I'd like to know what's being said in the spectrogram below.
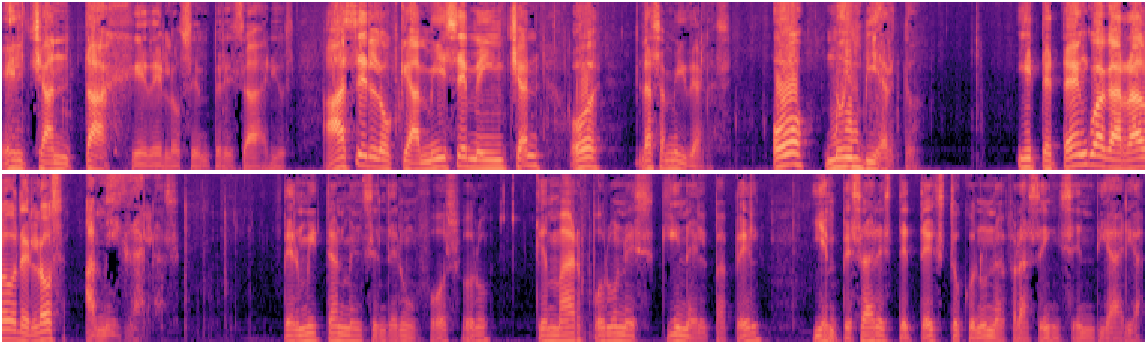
El chantaje de los empresarios hace lo que a mí se me hinchan o las amígdalas. O no invierto. Y te tengo agarrado de los amígdalas. Permítanme encender un fósforo, quemar por una esquina el papel y empezar este texto con una frase incendiaria.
